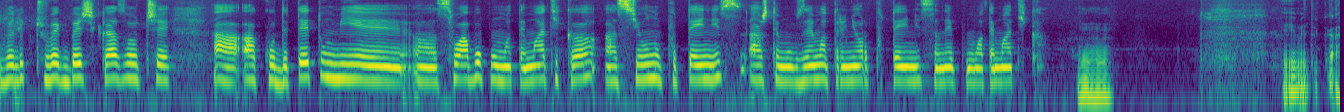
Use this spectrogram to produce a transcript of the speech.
велик човек беше казал, че а, ако детето ми е а, слабо по математика, а силно по тенис, аз ще му взема треньор по тенис, а не по математика. Mm-hmm. Еми така.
